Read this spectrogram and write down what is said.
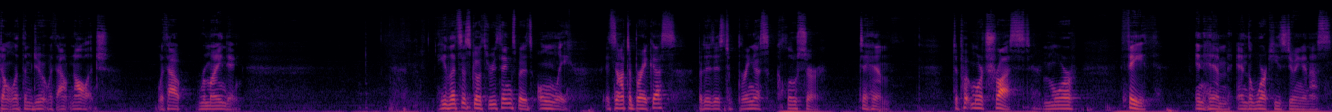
don't let them do it without knowledge, without reminding. He lets us go through things, but it's only, it's not to break us, but it is to bring us closer to Him, to put more trust, more faith in Him and the work He's doing in us.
